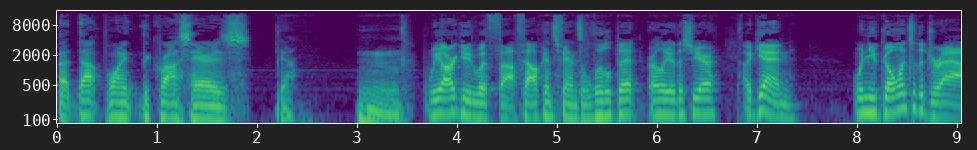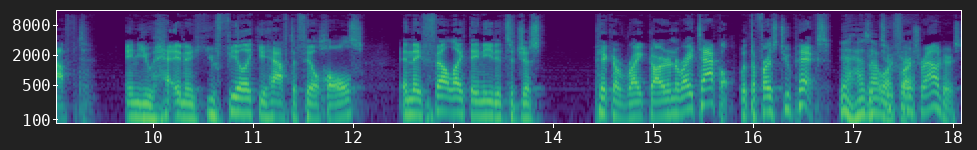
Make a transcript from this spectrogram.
at that point, the crosshairs. Yeah. Hmm. We argued with uh, Falcons fans a little bit earlier this year. Again, when you go into the draft and you ha- and you feel like you have to fill holes, and they felt like they needed to just pick a right guard and a right tackle with the first two picks. Yeah, how's that two work out? first rounders.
